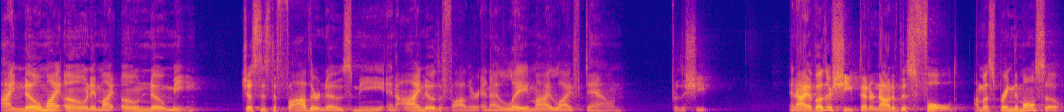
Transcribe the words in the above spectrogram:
I know my own, and my own know me, just as the Father knows me, and I know the Father, and I lay my life down for the sheep. And I have other sheep that are not of this fold. I must bring them also,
